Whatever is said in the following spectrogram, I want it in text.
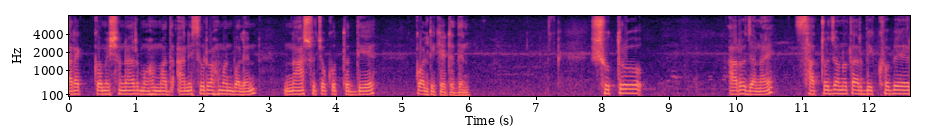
আরেক কমিশনার মোহাম্মদ আনিসুর রহমান বলেন, না, সূচক উত্তর দিয়ে কলটি কেটে দেন। সূত্র আরও জানায়, ছাত্র জনতার বিক্ষোভের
